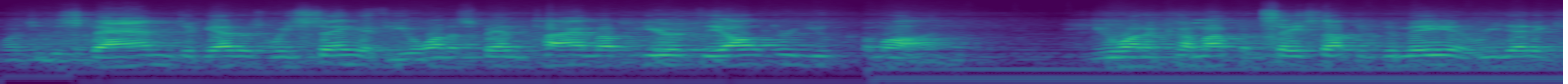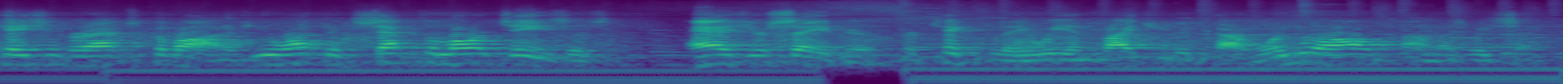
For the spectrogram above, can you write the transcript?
want you to stand together as we sing. If you want to spend time up here at the altar, you come on. If you want to come up and say something to me, a rededication perhaps, come on. If you want to accept the Lord Jesus as your Savior, particularly, we invite you to come. Will you all come as we sing?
